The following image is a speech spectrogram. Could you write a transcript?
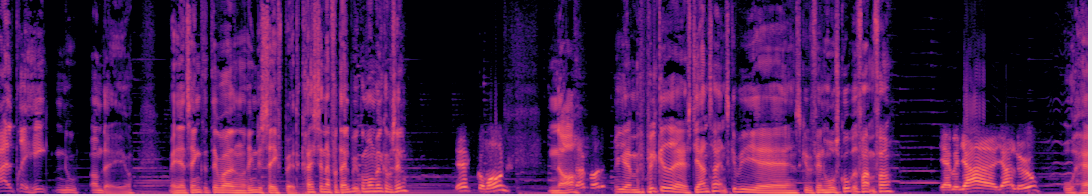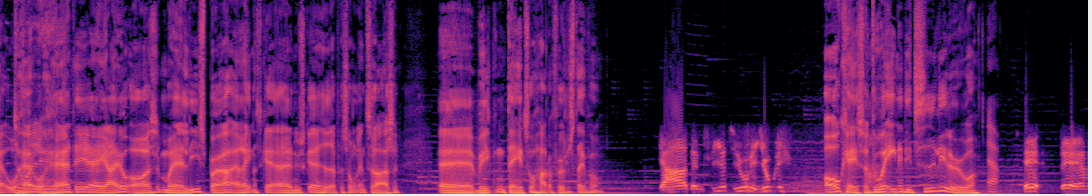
aldrig helt nu om dagen, jo. Men jeg tænkte, at det var en rimelig safe bet. Christian er fra Dalby. Godmorgen, velkommen til. Ja, godmorgen. Nå, Tak for det. jamen, hvilket uh, stjernetegn skal vi, uh, skal vi finde horoskopet frem for? Jamen, jeg, er- jeg er løve. Uha, uha, uha, det er jeg jo også. Må jeg lige spørge af ren og skær øh, nysgerrighed og personlig interesse. Uh, hvilken dato har du fødselsdag på? Jeg har den 24. juli. Okay, så du er en af de tidlige løver. Ja. Det, det er jeg.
